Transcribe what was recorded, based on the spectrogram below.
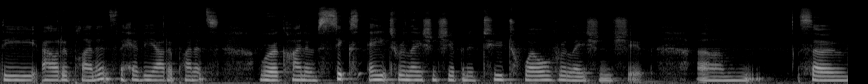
the outer planets, the heavy outer planets, were a kind of 6 8 relationship and a 2 12 relationship. Um, so,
